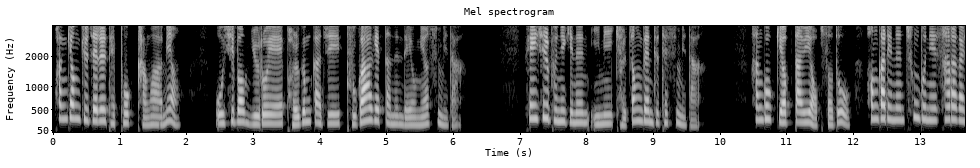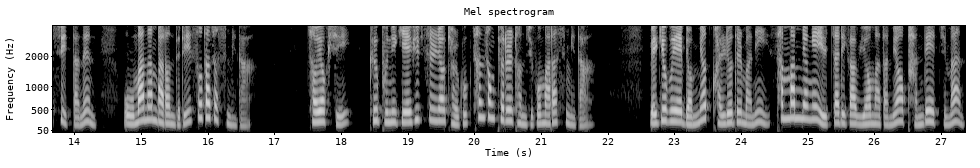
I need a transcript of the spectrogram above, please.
환경 규제를 대폭 강화하며 50억 유로의 벌금까지 부과하겠다는 내용이었습니다. 회의실 분위기는 이미 결정된 듯 했습니다. 한국 기업 따위 없어도 헝가리는 충분히 살아갈 수 있다는 오만한 발언들이 쏟아졌습니다. 저 역시 그 분위기에 휩쓸려 결국 찬성표를 던지고 말았습니다. 외교부의 몇몇 관료들만이 3만 명의 일자리가 위험하다며 반대했지만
